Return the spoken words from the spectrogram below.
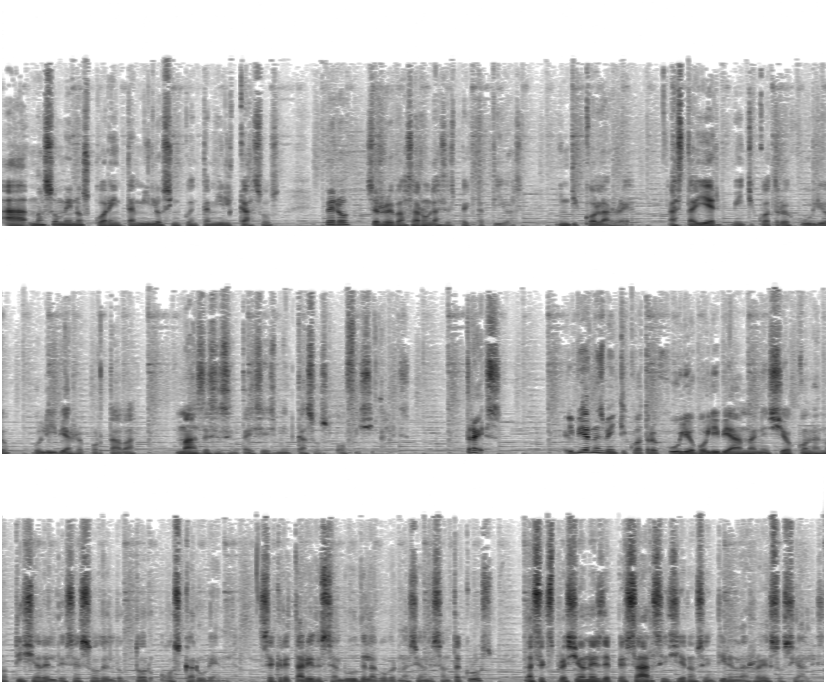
a más o menos 40.000 o 50.000 casos, pero se rebasaron las expectativas, indicó la REA. Hasta ayer, 24 de julio, Bolivia reportaba más de 66.000 casos oficiales. 3. El viernes 24 de julio, Bolivia amaneció con la noticia del deceso del doctor Oscar Urenda, secretario de Salud de la Gobernación de Santa Cruz. Las expresiones de pesar se hicieron sentir en las redes sociales.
